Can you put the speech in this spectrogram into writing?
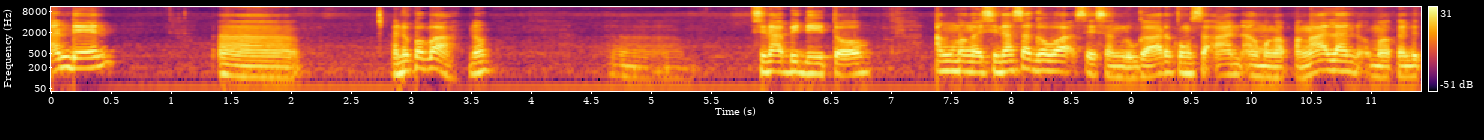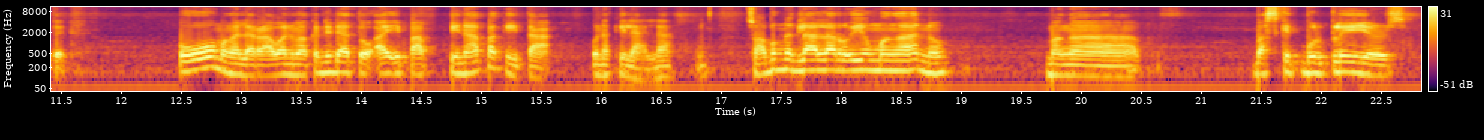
And then, ah, ano pa ba, no? Ah, sinabi dito, ang mga sinasagawa sa isang lugar kung saan ang mga pangalan o mga kandidato o mga larawan ng mga kandidato ay ipap- pinapakita o nakilala. So habang naglalaro yung mga ano, mga basketball players,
